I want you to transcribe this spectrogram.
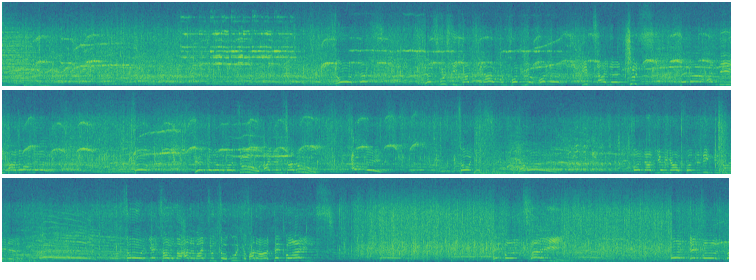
Seite. So, und jetzt haben wir alle, weil es uns so gut gefallen hat, Tempo 1. Tempo 2. Und Tempo 3.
